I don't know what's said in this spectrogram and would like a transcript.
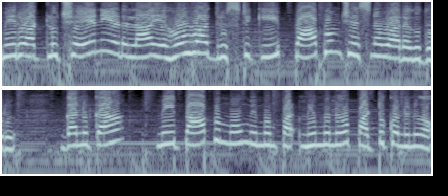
మీరు అట్లు చేయని ఎడల యహోవా దృష్టికి పాపం చేసిన వారగుదురు. గనుక మీ పాపము మిమ్ము ప- మిమ్మును పట్టుకొనును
